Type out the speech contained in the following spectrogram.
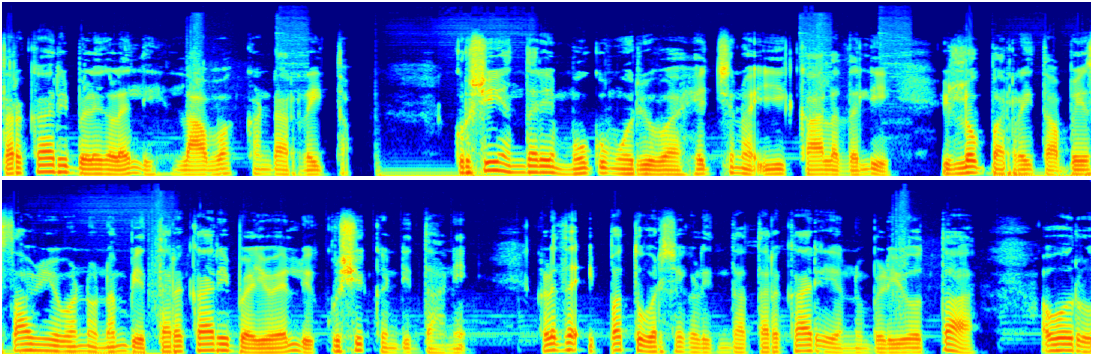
ತರಕಾರಿ ಬೆಳೆಗಳಲ್ಲಿ ಲಾಭ ಕಂಡ ರೈತ. ಕೃಷಿ ಎಂದರೆ ಮೂಗು ಮುರಿಯುವ ಹೆಚ್ಚಿನ ಈ ಕಾಲದಲ್ಲಿ ಇಲ್ಲೊಬ್ಬ ರೈತ ಬೇಸಾಯವನ್ನು ನಂಬಿ ತರಕಾರಿ ಬೆಳೆಯುವಲ್ಲಿ ಕೃಷಿ ಕಂಡಿದ್ದಾನೆ. ಕಳೆದ ಇಪ್ಪತ್ತು ವರ್ಷಗಳಿಂದ ತರಕಾರಿಯನ್ನು ಬೆಳೆಯುತ್ತಾ ಅವರು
